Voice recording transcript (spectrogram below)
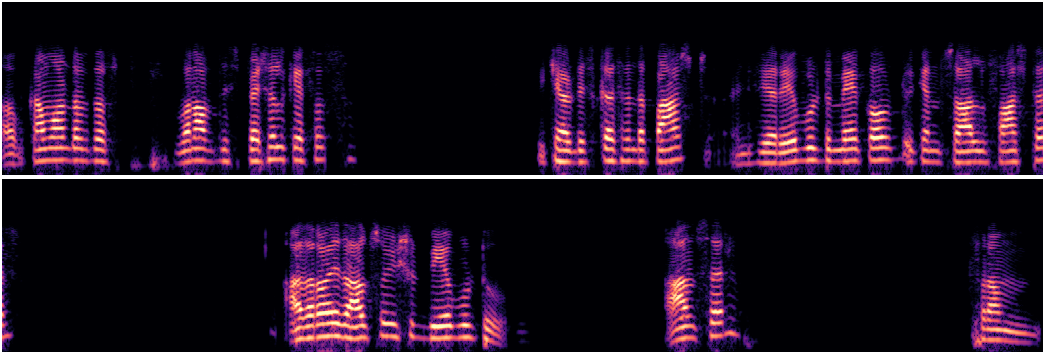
have come out of the one of the special cases which I have discussed in the past. And if you are able to make out, you can solve faster. Otherwise, also you should be able to answer from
